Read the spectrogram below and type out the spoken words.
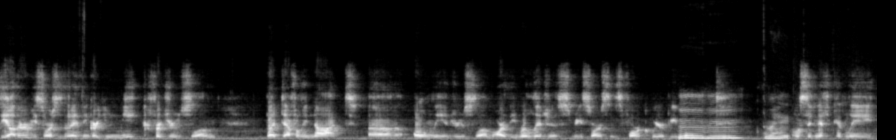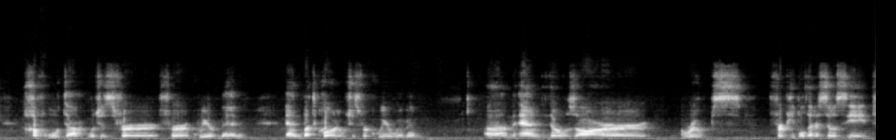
The other resources that I think are unique for Jerusalem, but definitely not uh, only in Jerusalem, are the religious resources for queer people. Mm-hmm. Right. Most significantly, Chavruta, which is for, for queer men, and Batkol, which is for queer women. Um, and those are groups for people that associate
